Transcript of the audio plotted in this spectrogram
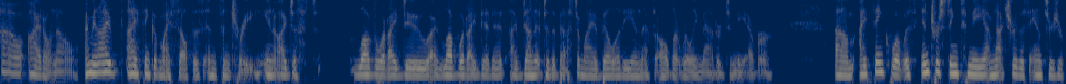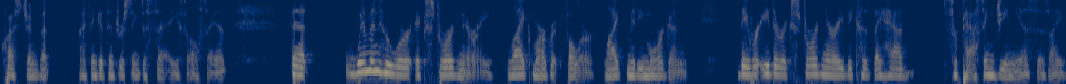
Oh, I don't know. I mean, I I think of myself as infantry. You know, I just love what I do. I love what I did it. I've done it to the best of my ability, and that's all that really mattered to me ever. Um, I think what was interesting to me, I'm not sure this answers your question, but I think it's interesting to say, so I'll say it, that women who were extraordinary, like Margaret Fuller, like Mittie Morgan, they were either extraordinary because they had surpassing genius, as I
